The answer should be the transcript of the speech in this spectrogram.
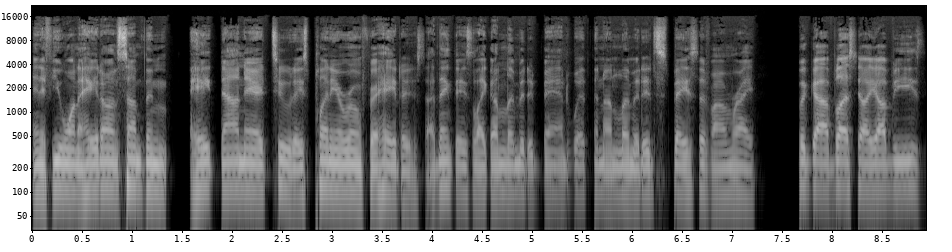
And if you want to hate on something, hate down there too. There's plenty of room for haters. I think there's like unlimited bandwidth and unlimited space if I'm right. But God bless y'all. Y'all be easy.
